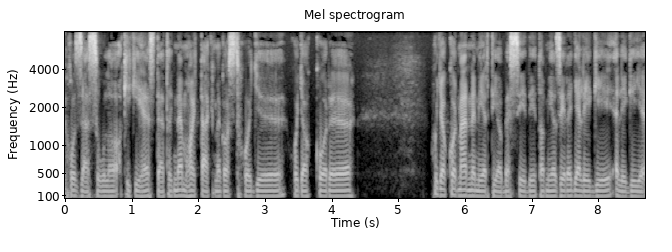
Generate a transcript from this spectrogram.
hozzászól a Kikihez, tehát hogy nem hagyták meg azt, hogy, hogy akkor hogy akkor már nem érti a beszédét, ami azért egy eléggé, eléggé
